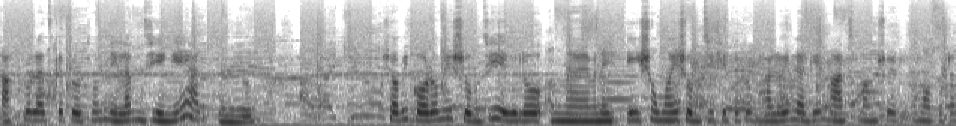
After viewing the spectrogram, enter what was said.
কাঁকরোল আজকে প্রথম নিলাম, ঝিঙে আর কুমড়ো। সবই গরমের সবজি, এগুলো মানে এই সময়ে সবজি খেতে তো ভালোই লাগে। মাছ, মাংস এরকম অতটা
